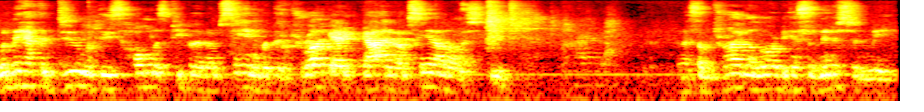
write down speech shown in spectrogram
What do they have to do with these homeless people that I'm seeing, with the drug addict guy that I'm seeing out on the street? And as I'm driving, the Lord begins to minister to me.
